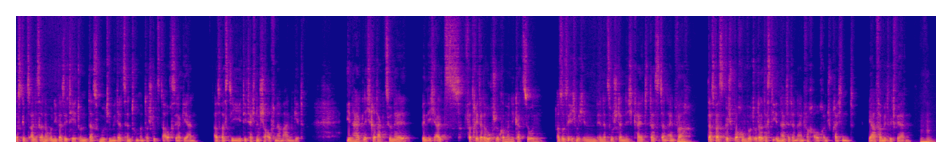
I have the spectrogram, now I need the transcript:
Das gibt's alles an der Universität und das Multimedia-Zentrum unterstützt da auch sehr gern, also was die, die technische Aufnahme angeht. Inhaltlich, redaktionell bin ich als Vertreter der Hochschulkommunikation, also sehe ich mich in, in der Zuständigkeit, dass dann einfach mhm. das, was gesprochen wird oder dass die Inhalte dann einfach auch entsprechend ja vermittelt werden. Mhm.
